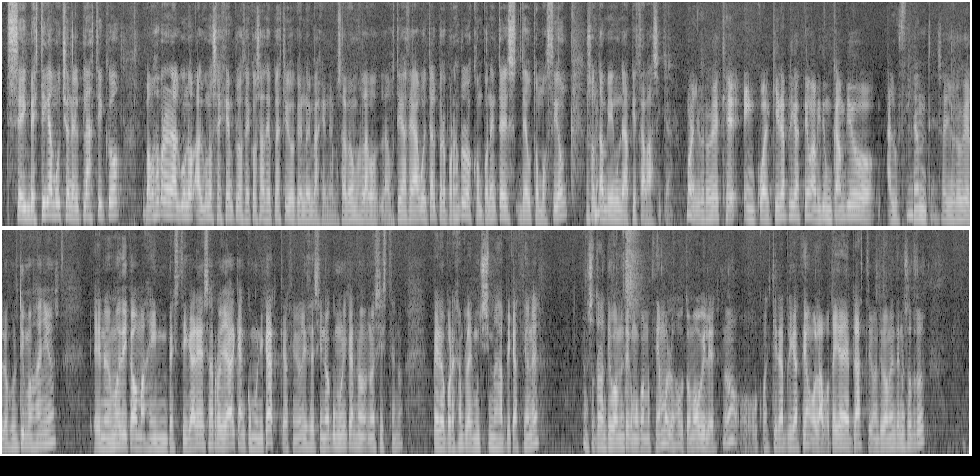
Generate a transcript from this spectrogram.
se investiga mucho en el plástico. Vamos a poner algunos, algunos ejemplos de cosas de plástico que no imaginemos. Sabemos las botellas de agua y tal, pero por ejemplo los componentes de automoción son también una pieza básica. Bueno, yo creo que es que en cualquier aplicación ha habido un cambio alucinante. O sea, yo creo que en los últimos años eh, nos hemos dedicado más a investigar y desarrollar que a comunicar, que al final dice, si no comunicas no, no existe, ¿no? Pero, por ejemplo, hay muchísimas aplicaciones nosotros antiguamente, como conocíamos, los automóviles, ¿no? o cualquier aplicación, o la botella de plástico, antiguamente nosotros,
